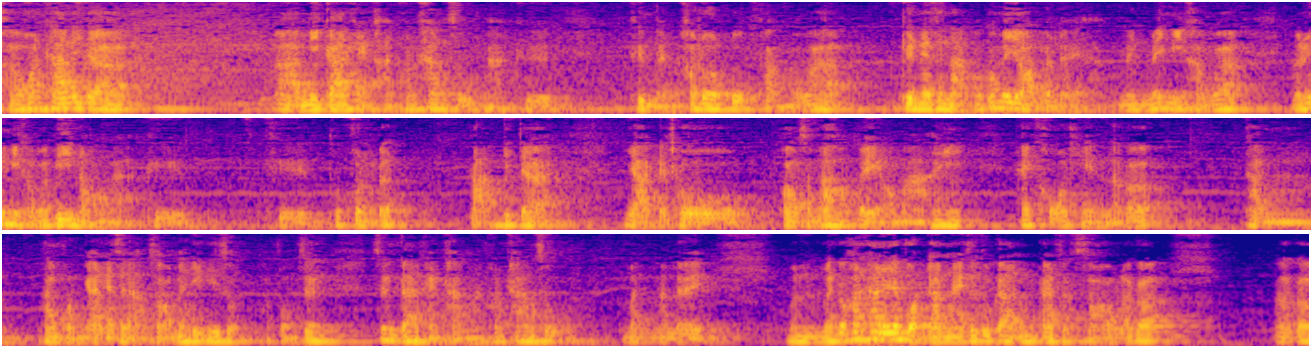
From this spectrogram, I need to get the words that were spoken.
เขาค่อนข้างที่จะมีการแข่งขันค่อนข้างสูงอะคือคือเหมือนเขาโดนปลูกฝังมาว่า คือในสนามเขาก็ไม่ยอมกันเลยอะมันไม่มีคำว่ามันไม่มีคำว่าพี่น้องอะคือ คือทุกคนก็ต่างที่จะอยากจะโชว์ความสามารถของตัวเองออกมาให้ให้โค้ชเห็น แล้วก็ทำทำผลงานในสนามซ้อมให้ดีที่สุดครับผมซึ่งซึ่งการแข่งขันมันค่อนข้างสูง มันมันเลยมันมันก็ค่อนข้างที่จะกดดันในทุกๆการการฝึกซ้อมแล้วก็ แล้วก็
